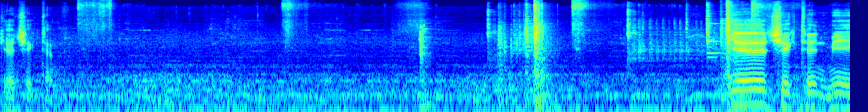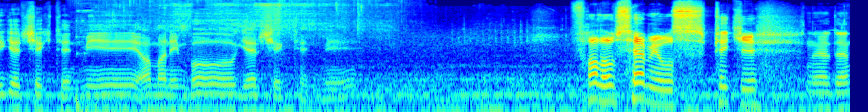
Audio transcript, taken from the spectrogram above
Gerçekten. Gerçekten mi? Gerçekten mi? Aman imbo gerçekten mi? Follow Samuels. Peki nereden?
